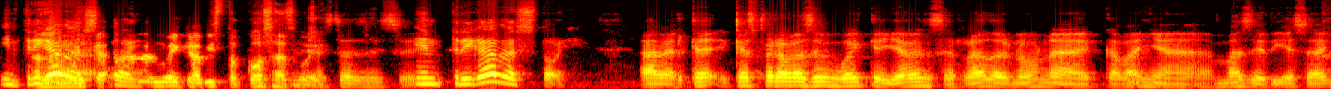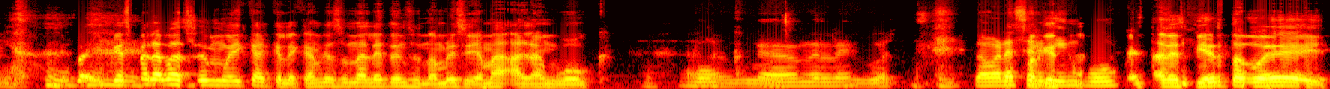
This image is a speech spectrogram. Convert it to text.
intrigado Alan estoy. Alan Wake ha visto cosas, güey. Esto sí, sí. Intrigado estoy. A ver, ¿qué, qué esperabas de un güey que lleva encerrado en una cabaña más de 10 años? ¿Qué esperabas de un güey que al que le cambias una letra en su nombre y se llama Alan Woke? Woke, ándale. Lo van a hacer bien woke. Está despierto, güey.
